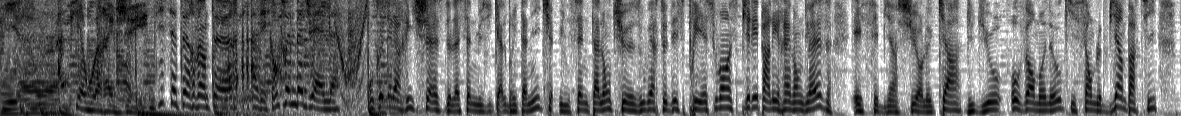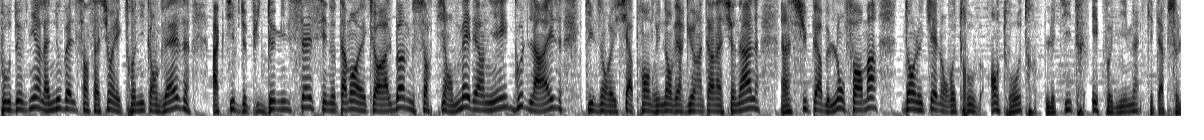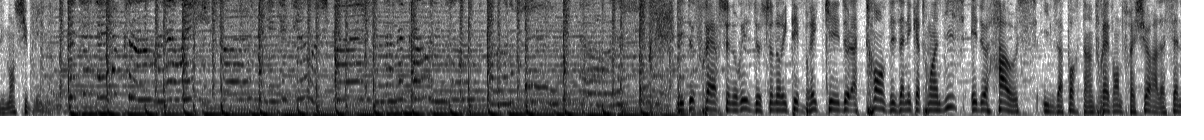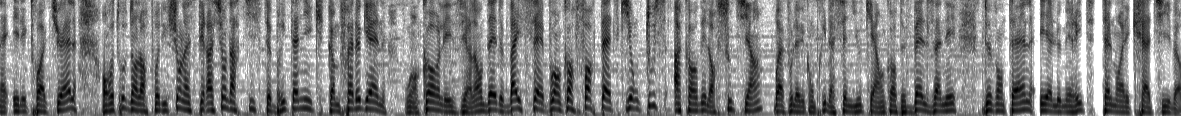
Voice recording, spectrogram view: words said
Happy Hour FG. 17h20h avec Antoine Baduel. On connaît la richesse de la scène musicale britannique, une scène talentueuse, ouverte d'esprit et souvent inspirée par les rêves anglaises. Et c'est bien sûr le cas du duo Overmono qui semble bien parti pour devenir la nouvelle sensation électronique anglaise. Active depuis 2016, c'est notamment avec leur album sorti en mai dernier, Good Lies, qu'ils ont réussi à prendre une envergure internationale, un superbe long format dans lequel on retrouve entre autres le titre éponyme qui est absolument sublime. Les deux frères se nourrissent de sonorités breakées, de la trance des années 90 et de house. Ils apportent un vrai vent de fraîcheur à la scène électro actuelle. On retrouve dans leur production l'inspiration d'artistes britanniques comme Fred Again ou encore les Irlandais de Bicep ou encore Fortet qui ont tous accordé leur soutien. Bref, vous l'avez compris, la scène UK a encore de belles années devant elle et elle le mérite tellement elle est créative.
